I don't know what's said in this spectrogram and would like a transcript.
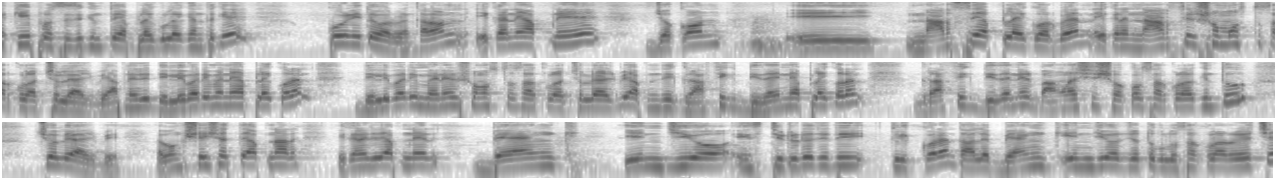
একই প্রসেসে কিন্তু অ্যাপ্লাইগুলো এখান থেকে করে নিতে পারবেন। কারণ এখানে আপনি যখন এই নার্সে অ্যাপ্লাই করবেন, এখানে নার্সের সমস্ত সার্কুলার চলে আসবে। আপনি যদি ডেলিভারি ম্যানে অ্যাপ্লাই করেন ডেলিভারি ম্যানের সমস্ত সার্কুলার চলে আসবে। আপনি যদি গ্রাফিক ডিজাইনে অ্যাপ্লাই করেন গ্রাফিক ডিজাইনের বাংলাদেশের সকল সার্কুলার কিন্তু চলে আসবে। এবং সেই সাথে আপনার এখানে যদি আপনার ব্যাংক এনজিও ইনস্টিটিউটে যদি ক্লিক করেন, তাহলে ব্যাংক এনজিওর যতগুলো সার্কুলার রয়েছে,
